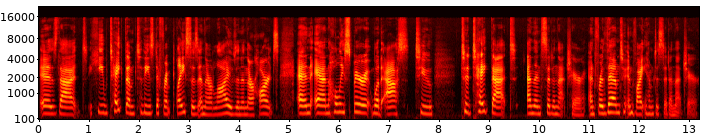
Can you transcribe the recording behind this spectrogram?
is that he take them to these different places in their lives and in their hearts. And and holy spirit would ask to to take that and then sit in that chair and for them to invite him to sit in that chair.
